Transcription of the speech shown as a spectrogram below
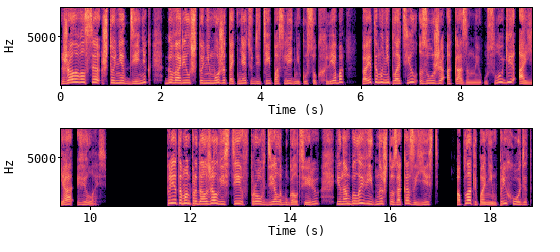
жаловался, что нет денег, говорил, что не может отнять у детей последний кусок хлеба, поэтому не платил за уже оказанные услуги, а я велась. При этом он продолжал вести в профдело бухгалтерию, и нам было видно, что заказы есть, оплаты по ним приходят,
